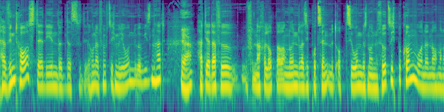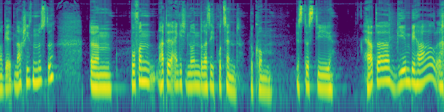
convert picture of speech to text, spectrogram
Herr Windhorst, der den das 150 Millionen überwiesen hat, ja. hat ja dafür nach Verlautbarung 39 Prozent mit Optionen bis 49 bekommen, wo er dann nochmal noch Geld nachschießen müsste. Ähm, wovon hat er eigentlich die 39 Prozent bekommen? Ist das die Hertha GmbH oder?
